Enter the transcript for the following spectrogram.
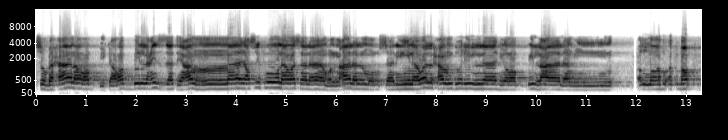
سبحان ربك رب العزة عما يصفون وسلام على المرسلين والحمد لله رب العالمين. الله أكبر.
